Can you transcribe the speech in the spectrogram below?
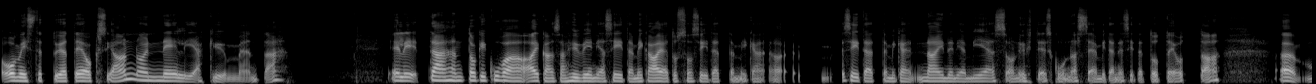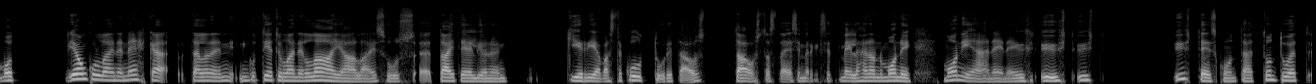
omistettuja teoksia on noin 40. Eli tämähän toki kuvaa aikansa hyvin ja siitä, mikä ajatus on siitä, että mikä, siitä, että mikä nainen ja mies on yhteiskunnassa ja mitä ne sitä toteuttaa. Mutta jonkunlainen ehkä tällainen niin kuin tietynlainen laaja-alaisuus taiteilijoiden kirjavasta kulttuuritaustasta esimerkiksi, että meillähän on moni, moniääneinen yh, yh, yh, yhteiskunta. Että tuntuu, että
